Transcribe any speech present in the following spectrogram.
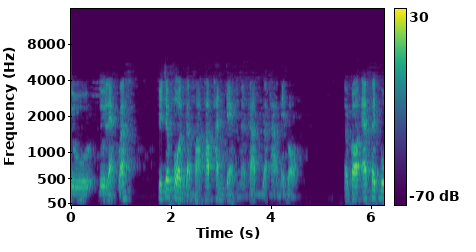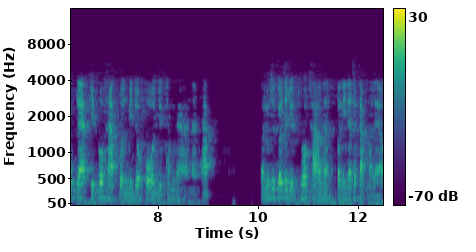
ดูดูแหลกวะฟีเจอร์โฟนแบบฝาพับพันแก่งนะครับ ราคาไม่บอก แล้วก็แอป Facebook และ People Hub บน Windows Phone หยุดทำงานนะครับ แต่รู้สึกว่าจะหยุดชั่วคราวนะ ตอนนี้น่าจะกลับมาแล้ว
